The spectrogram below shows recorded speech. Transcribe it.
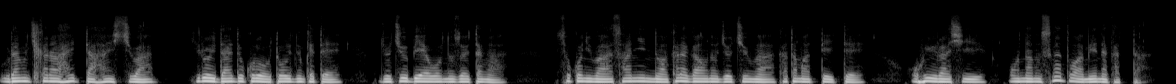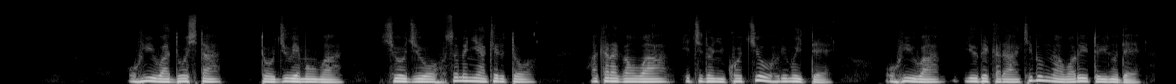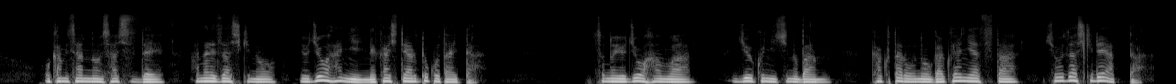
裏口から入った半七は広い台所を通り抜けて女中部屋を覗いたが、そこには三人の赤ら顔の女中が固まっていて、お冬らしい女の姿は見えなかった。お冬はどうした？と十右衛門は障子を細めに開けると、赤ら顔は一度にこっちを振り向いて、お冬は夕べから気分が悪いというので、おかみさんの指図で離れ座敷の四畳半に寝かしてあると答えた。その四畳半は19日の晩、角太郎の楽屋にやってた小座敷であった。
